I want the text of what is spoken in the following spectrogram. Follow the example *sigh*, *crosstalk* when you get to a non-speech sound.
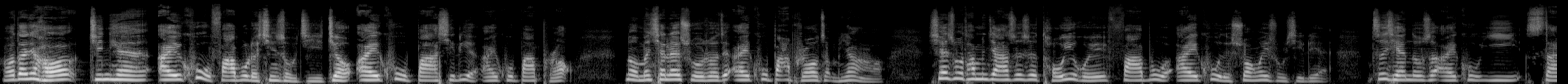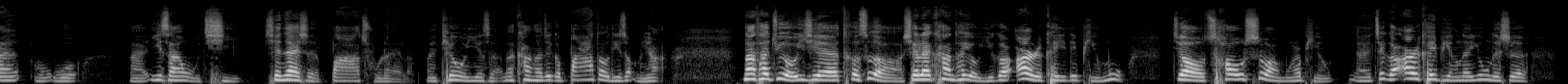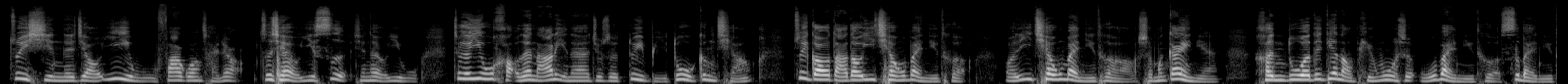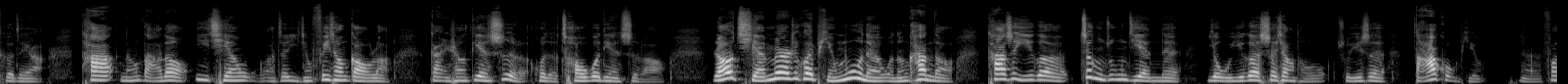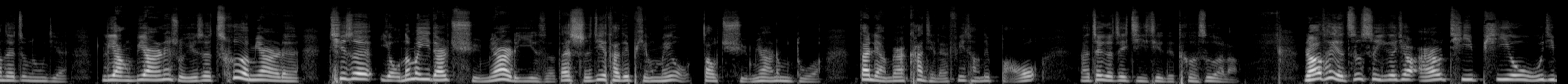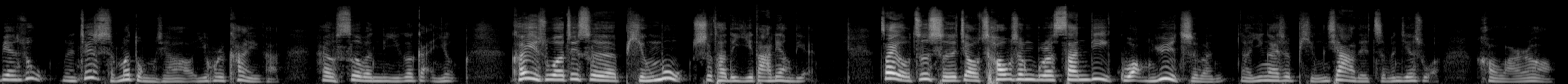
好，大家好，今天 iQOO 发布了新手机，叫 iQOO 八系列，iQOO 八 Pro。那我们先来说说这 iQOO 八 Pro 怎么样啊？先说他们家这是头一回发布 iQOO 的双位数系列，之前都是 iQOO 一三五，哎一三五七，现在是八出来了，哎挺有意思。那看看这个八到底怎么样？那它具有一些特色啊，先来看它有一个二 K 的屏幕。叫超视网膜屏，哎，这个二 K 屏呢，用的是最新的叫 E 五发光材料，之前有 E 四，现在有 E 五。这个 E 五好在哪里呢？就是对比度更强，最高达到一千五百尼特。哦，一千五百尼特啊，什么概念？很多的电脑屏幕是五百尼特、四百尼特这样，它能达到一千五啊，这已经非常高了，赶上电视了，或者超过电视了啊。然后前面这块屏幕呢，我能看到它是一个正中间的有一个摄像头，属于是打孔屏，啊，放在正中间。两边呢属于是侧面的，其实有那么一点曲面的意思，但实际它的屏没有到曲面那么多，但两边看起来非常的薄，啊，这个这机器的特色了。然后它也支持一个叫 LTPO 无级变速，嗯，这是什么东西啊？一会儿看一看，还有色温的一个感应。可以说，这是屏幕是它的一大亮点。再有支持叫超声波 3D 广域指纹啊，应该是屏下的指纹解锁，好玩啊。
